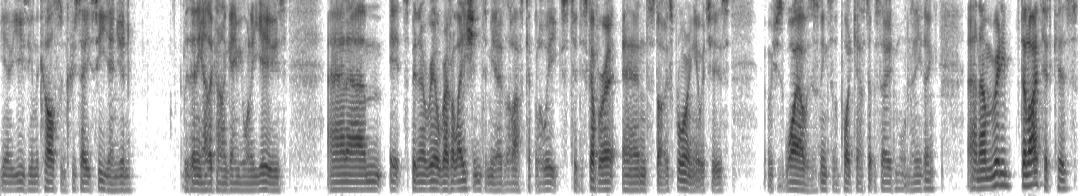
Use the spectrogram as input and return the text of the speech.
you know using the Castle Crusade Siege engine with any other kind of game you want to use. And um, it's been a real revelation to me over the last couple of weeks to discover it and start exploring it, which is which is why I was listening to the podcast episode more than anything. And I'm really delighted because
